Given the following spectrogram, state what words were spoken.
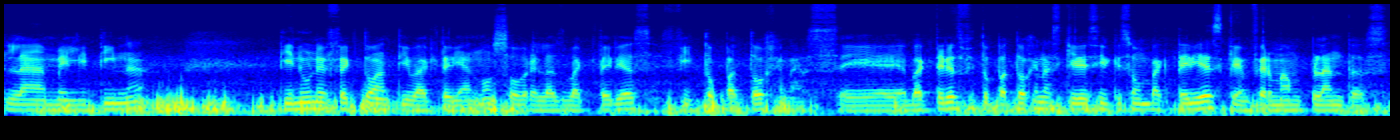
la melitina tiene un efecto antibacteriano sobre las bacterias fitopatógenas. Eh, bacterias fitopatógenas quiere decir que son bacterias que enferman plantas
